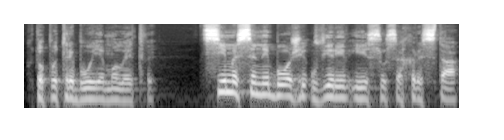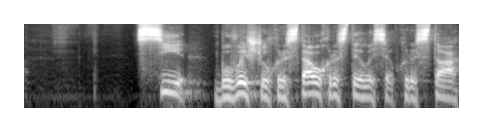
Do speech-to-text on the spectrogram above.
хто потребує молитви. Всі ми сини Божі у вірі в Ісуса Христа. Всі, бо ви, що в Христа охрестилися, в Христа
